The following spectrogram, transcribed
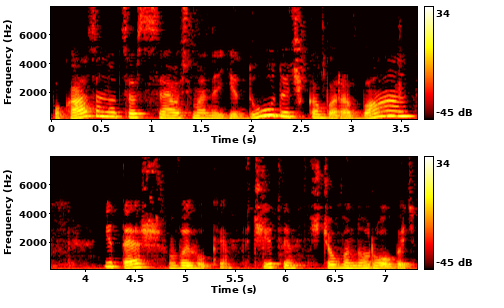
показано це все. Ось в мене є дудочка, барабан і теж вигуки, вчити, що воно робить.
